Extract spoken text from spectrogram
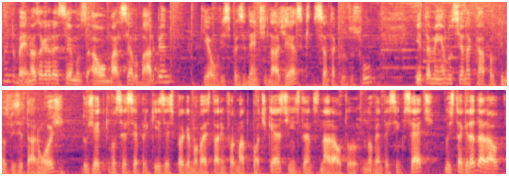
Muito bem, nós agradecemos ao Marcelo Barbian, que é o vice-presidente da AGESC de Santa Cruz do Sul, e também a Luciana Capel, que nos visitaram hoje. Do jeito que você sempre quis, esse programa vai estar em formato podcast, em instantes na Arauto 957, no Instagram da Arauto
